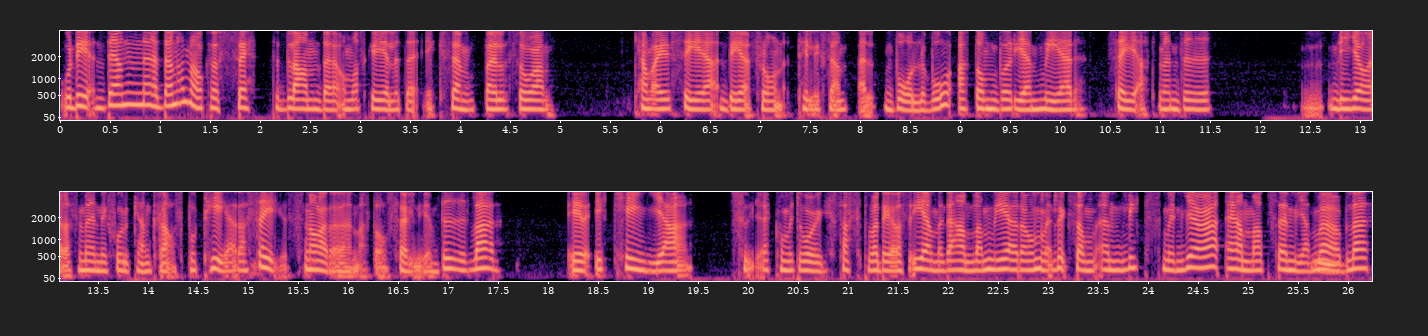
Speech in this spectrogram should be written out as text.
Och det, den, den har man också sett bland, om man ska ge lite exempel, så kan man ju se det från till exempel Volvo, att de börjar mer säga att men vi, vi gör att människor kan transportera sig snarare än att de säljer bilar. Ikea jag kommer inte ihåg exakt vad deras är, men det handlar mer om liksom en livsmiljö än att sälja mm. möbler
